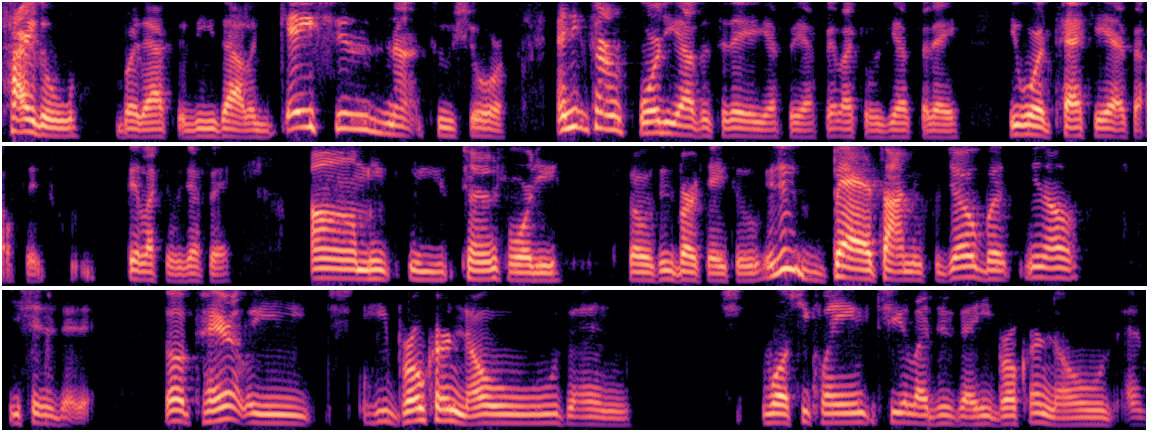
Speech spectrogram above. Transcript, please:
Tidal. But after these allegations, not too sure. And he turned 40 as of today, yesterday. I feel like it was yesterday. He wore a tacky ass outfit. I feel like it was yesterday. Um, he, he turned 40. So it's his birthday too. It's just bad timing for Joe, but you know, he shouldn't have did it. So apparently he broke her nose and she, well, she claims she alleges that he broke her nose and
